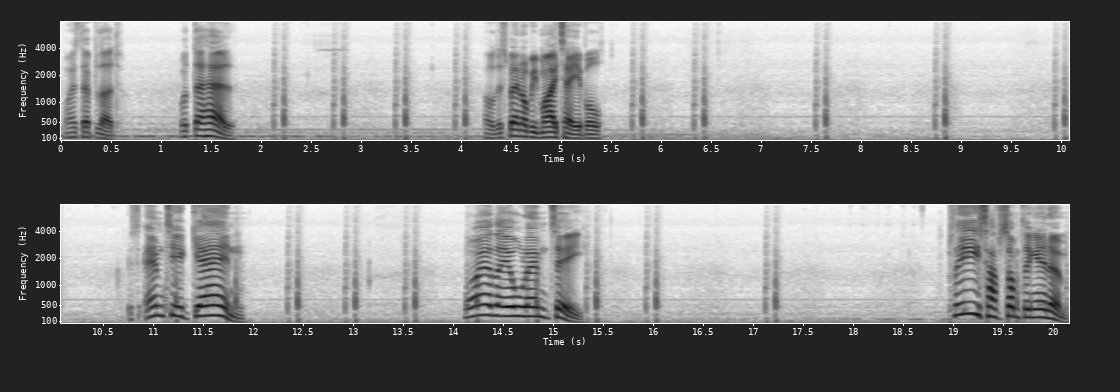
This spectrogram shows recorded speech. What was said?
Why is there blood? What the hell? Oh, this better not be my table. It's empty again! Why are they all empty? Please have something in them!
